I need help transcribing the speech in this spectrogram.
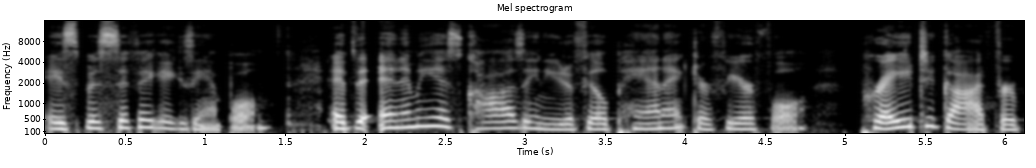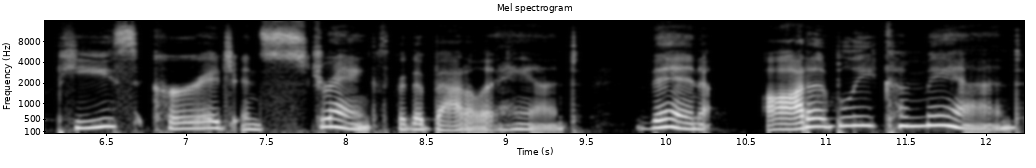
A specific example if the enemy is causing you to feel panicked or fearful, Pray to God for peace, courage, and strength for the battle at hand. Then audibly command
